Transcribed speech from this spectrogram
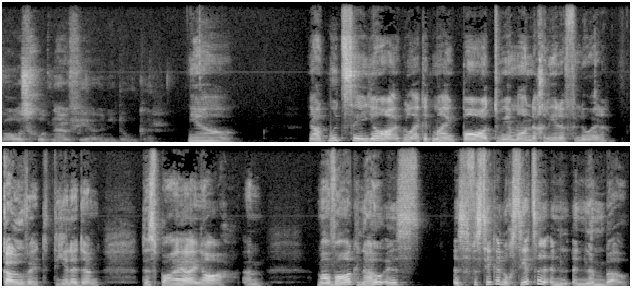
waar is God nou vir jou in die donker? Ja. Ja, ek moet sê ja, ek wil ek het my pa 2 maande gelede verloor. COVID, die hele ding. Dis baie ja, ehm um, maar waar ek nou is is verseker nog steeds in in limbo.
